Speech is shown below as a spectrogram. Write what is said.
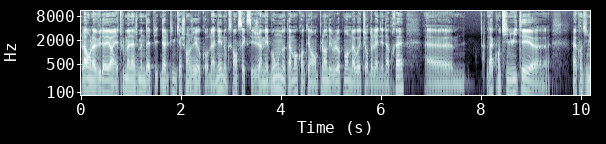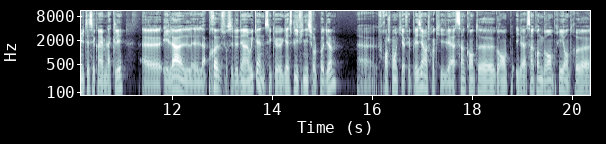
Là, on l'a vu d'ailleurs, il y a tout le management d'Alpi- d'Alpine qui a changé au cours de l'année, donc ça, on sait que c'est jamais bon, notamment quand tu es en plein développement de la voiture de l'année d'après. La continuité, la continuité, c'est quand même la clé. Et là, la preuve sur ces deux derniers week-ends, c'est que Gasly finit sur le podium. Euh, franchement, qui a fait plaisir. hein. Je crois qu'il est à 50 euh, grands, il est à 50 grands prix entre euh,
